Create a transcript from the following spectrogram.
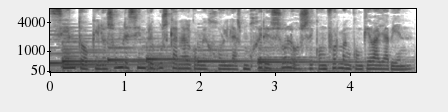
Siento que los hombres siempre buscan algo mejor y las mujeres solo se conforman con que vaya bien.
